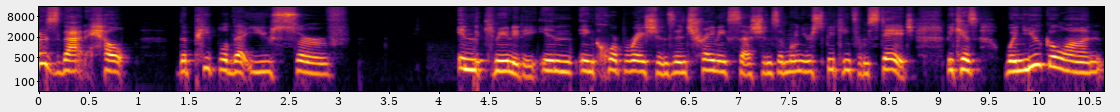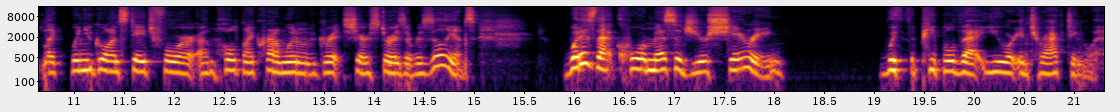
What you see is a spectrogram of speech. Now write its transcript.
does that help the people that you serve in the community, in in corporations, in training sessions, and when you're speaking from stage? Because when you go on, like when you go on stage for um, "Hold My Crown," Women of Grit, share stories of resilience. What is that core message you're sharing with the people that you are interacting with?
